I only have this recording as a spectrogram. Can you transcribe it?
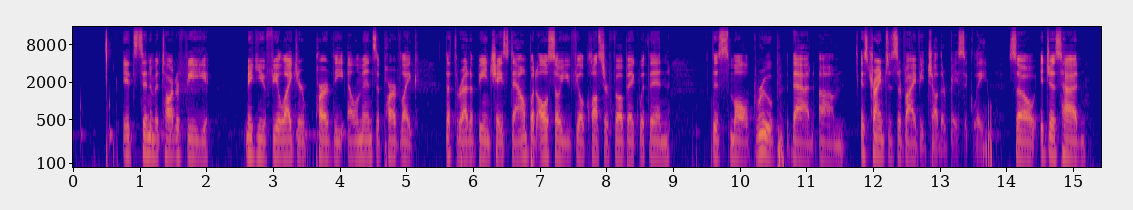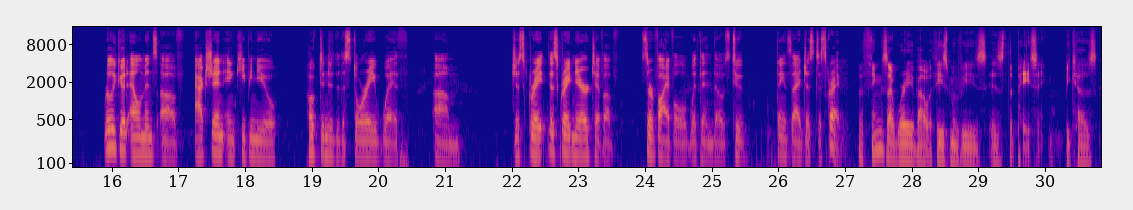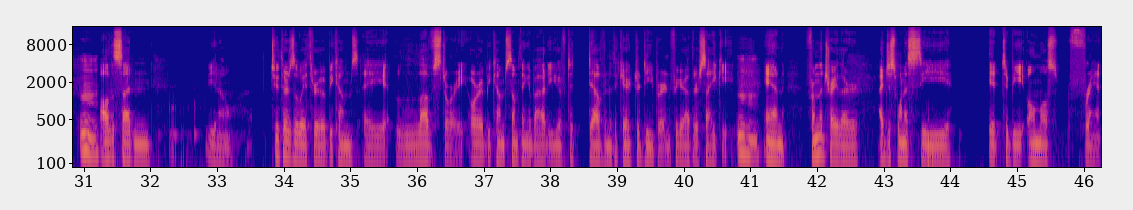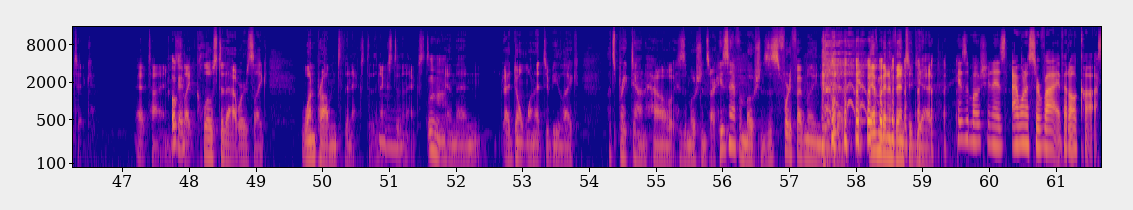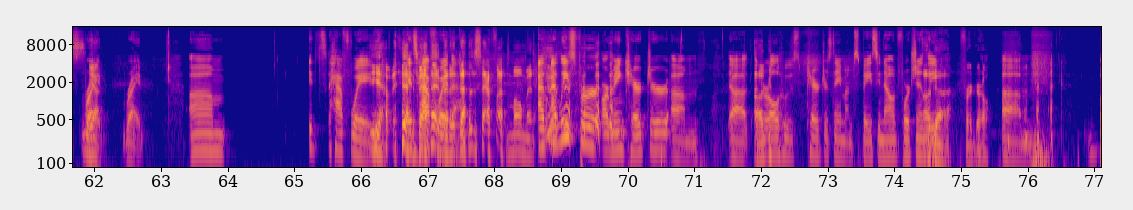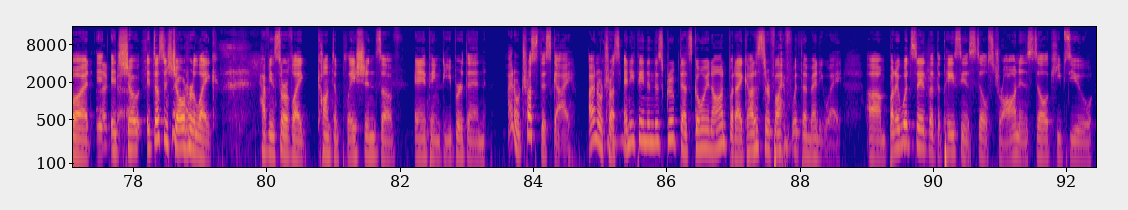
its cinematography making you feel like you're part of the elements, a part of like the threat of being chased down, but also you feel claustrophobic within this small group that um, is trying to survive each other, basically. So it just had really good elements of action and keeping you hooked into the story with um, just great this great narrative of survival within those two things that I just described. The things I worry about with these movies is the pacing because Mm. all of a sudden, you know, two thirds of the way through, it becomes a love story or it becomes something about you have to delve into the character deeper and figure out their psyche. Mm-hmm. And from the trailer, I just want to see it to be almost frantic at times. Okay. Like close to that, where it's like one problem to the next, to the next, Mm-hmm. to the next. And then I don't want it to be like, let's break down how his emotions are. He doesn't have emotions. This is 45 million years ago. they haven't been invented yet. His emotion is, I want to survive at all costs. Right. Yeah. Right. Um, it's halfway. Yeah, It's bet- halfway But it does have a moment. At, at least for our main character, um, uh, a Ugh. girl whose character's name I'm spacing now, unfortunately. Ugga for a girl. Um, but it, it show it doesn't show her like having sort of like contemplations of anything deeper than I don't trust this guy. I don't trust anything in this group that's going on, but I gotta survive with them anyway. Um, but I would say that the pacing is still strong and it still keeps you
